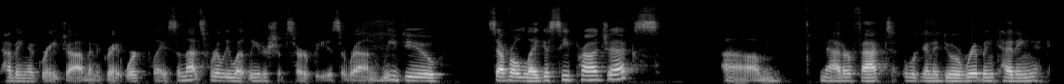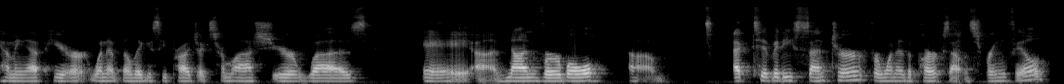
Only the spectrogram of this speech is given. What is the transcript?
having a great job and a great workplace. And that's really what Leadership Sarpy is around. We do several legacy projects. Um, matter of fact, we're going to do a ribbon cutting coming up here. One of the legacy projects from last year was a uh, nonverbal um, activity center for one of the parks out in Springfield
